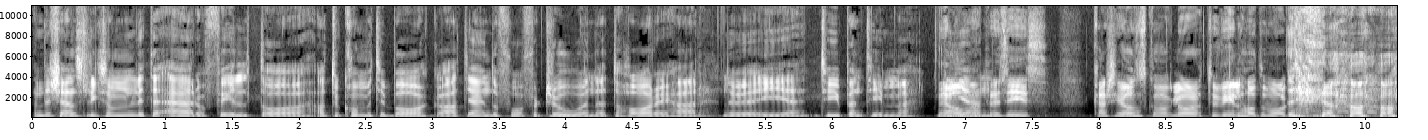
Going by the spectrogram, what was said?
Men det känns liksom lite ärofyllt och att du kommer tillbaka och att jag ändå får förtroendet att ha dig här nu i typ en timme Ja, igen. men precis. Kanske jag som ska vara glad att du vill ha tillbaka. ja,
